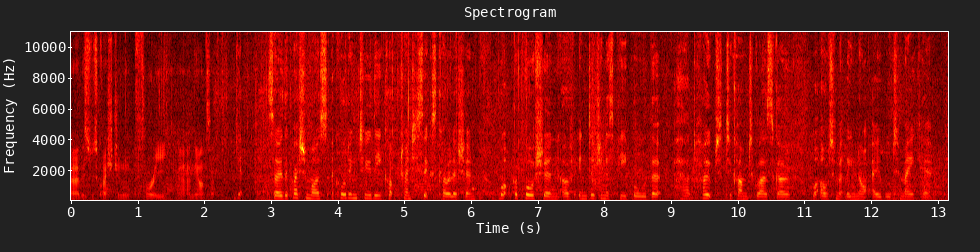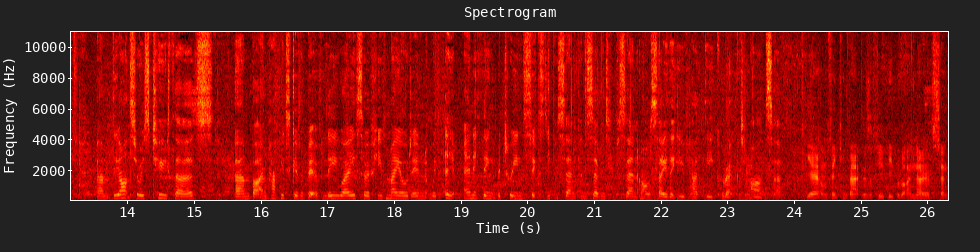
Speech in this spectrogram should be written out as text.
Uh, this was question three, uh, and the answer. Yep. So the question was, according to the COP26 coalition, what proportion of Indigenous people that had hoped to come to Glasgow were ultimately not able to make it? Um, the answer is two thirds, um, but I'm happy to give a bit of leeway. So if you've mailed in with anything between 60% and 70%, I'll say that you've had the correct Mhm. answer. Yeah, I'm thinking back. There's a few people that I know have sent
